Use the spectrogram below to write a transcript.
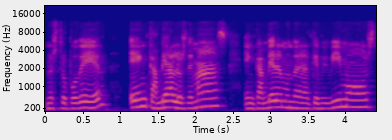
nuestro poder en cambiar a los demás, en cambiar el mundo en el que vivimos,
